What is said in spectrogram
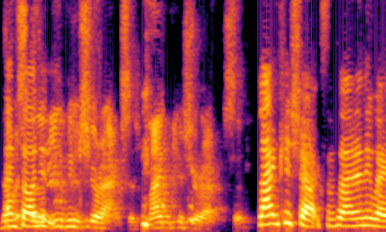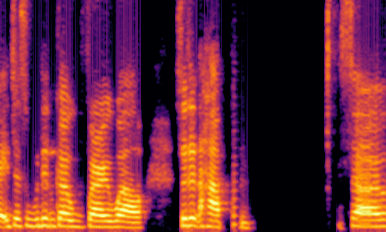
No, and so I didn't Lancashire even accent Lancashire accent. Lancashire accent. And anyway it just didn't go very well. So it didn't happen so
